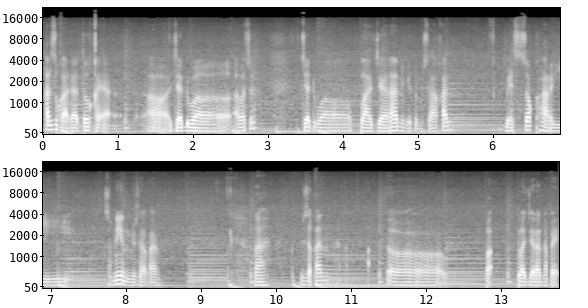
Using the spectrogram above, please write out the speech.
kan suka ada tuh kayak uh, jadwal apa sih jadwal pelajaran gitu. Misalkan besok hari Senin misalkan. Nah misalkan uh, pelajaran apa ya?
